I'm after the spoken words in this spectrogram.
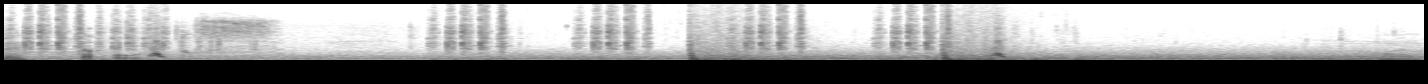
vettä puuttus. Noin.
